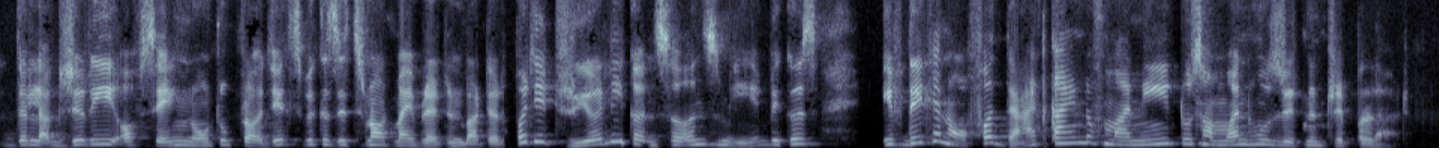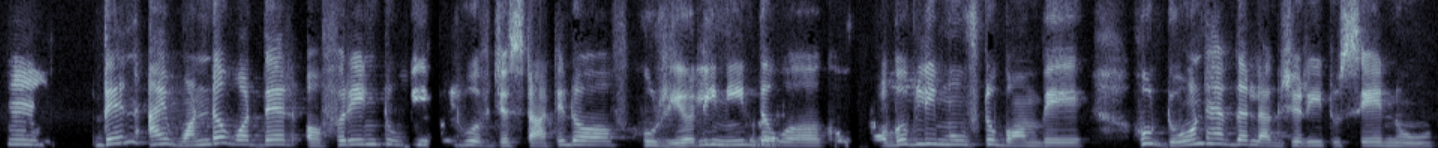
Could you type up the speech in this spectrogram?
the luxury of saying no to projects because it's not my bread and butter. But it really concerns me because if they can offer that kind of money to someone who's written triple R, hmm. Then I wonder what they're offering to people who have just started off, who really need right. the work, who probably moved to Bombay, who don't have the luxury to say no.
